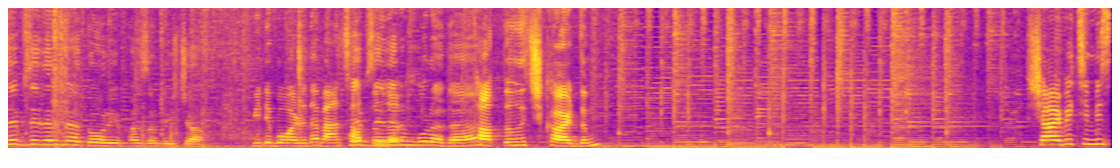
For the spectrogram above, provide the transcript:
sebzelerimi doğrayıp hazırlayacağım. Bir de bu arada ben tatlını, Sebzelerim burada. tatlını çıkardım. Şerbetimiz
